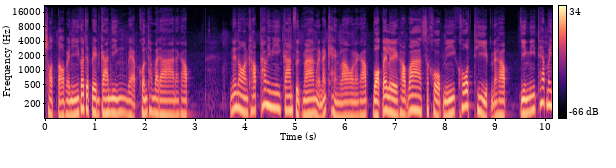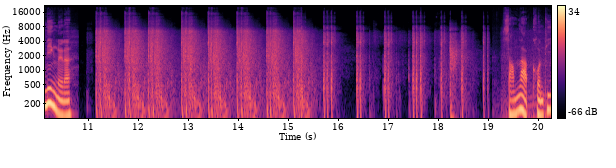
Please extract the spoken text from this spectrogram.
ช็อตต่อไปนี้ก็จะเป็นการยิงแบบคนธรรมดานะครับแน่นอนครับ ถ้าไม่มีการฝึกมาเหมือนนักแข่งเรานะครับ บอกได้เลยครับว่าสโคปนี้โคตรถีบนะครับ ยิงนี้แทบไม่นิ่งเลยนะ สำหรับคนที่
